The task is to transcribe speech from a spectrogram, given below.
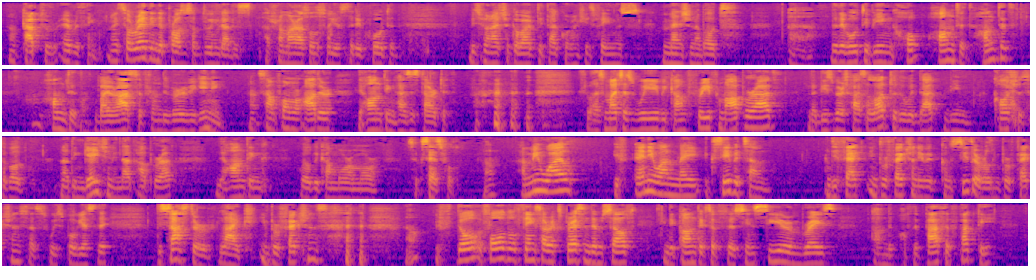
no, capture everything. It's already in the process of doing that, as Ashram also yesterday quoted Vishwanath Chakravarti Thakur in his famous mention about uh, the devotee being haunted, haunted haunted by rasa from the very beginning. Uh, some form or other, the haunting has started. so as much as we become free from aparadh, that this verse has a lot to do with that, being cautious about not engaging in that aparadh, the haunting will become more and more successful. No? And meanwhile, if anyone may exhibit some defect, imperfection, even considerable imperfections, as we spoke yesterday, disaster-like imperfections. no? if, though, if all those things are expressing themselves in the context of a sincere embrace the, of the path of bhakti,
